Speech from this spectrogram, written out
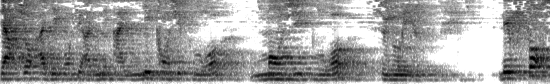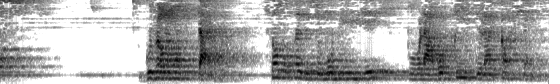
d'argent à dépenser, à donner à l'étranger pour manger, pour se nourrir. Les forces gouvernementales sont en train de se mobiliser pour la reprise de la conscience.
